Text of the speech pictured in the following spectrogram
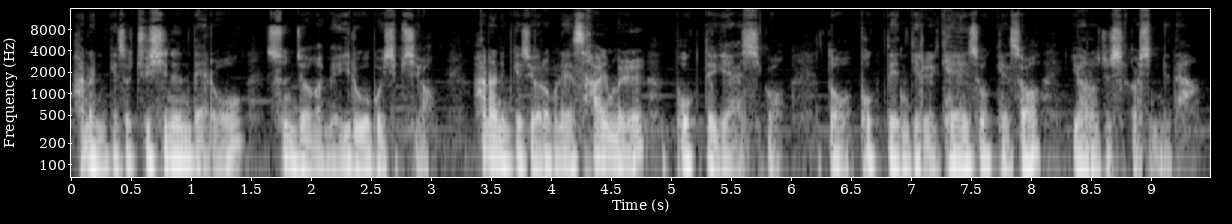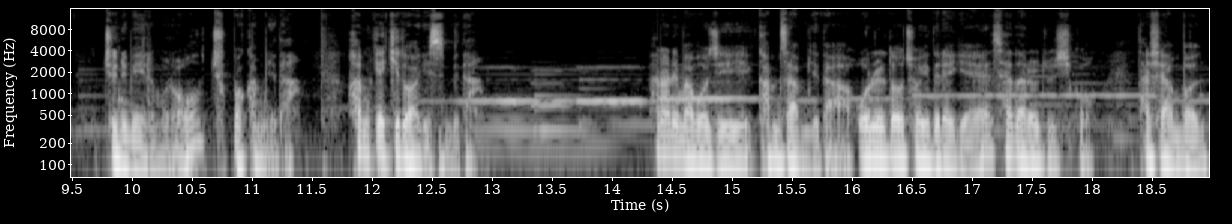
하나님께서 주시는 대로 순정하며 이루어 보십시오. 하나님께서 여러분의 삶을 복되게 하시고 또 복된 길을 계속해서 열어주실 것입니다. 주님의 이름으로 축복합니다. 함께 기도하겠습니다. 하나님 아버지 감사합니다. 오늘도 저희들에게 새날을 주시고 다시 한번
